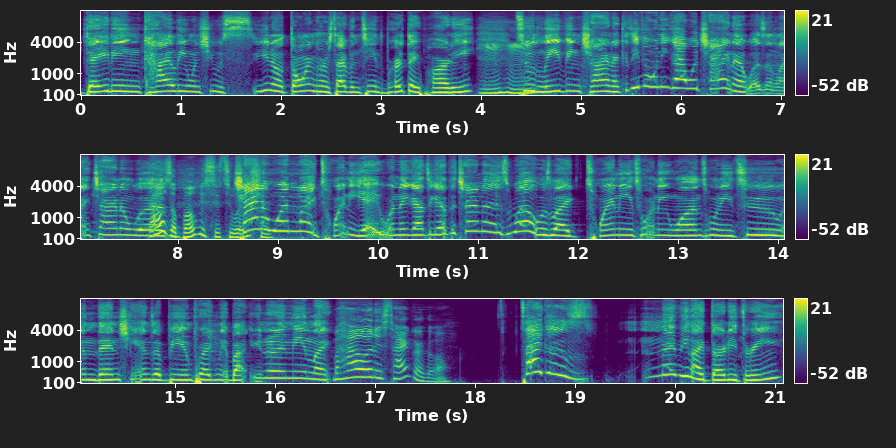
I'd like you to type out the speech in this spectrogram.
dating Kylie when she was, you know, throwing her 17th birthday party Mm-hmm. to leaving Chyna. Because even when he got with Chyna, it wasn't like Chyna was. That was a bogus situation. Chyna wasn't like 28 when they got together. Chyna as well was like 20, 21, 22. And then she ends up being pregnant by, you know what I mean? Like, But how old is Tyga though? Tyga's maybe like 33.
